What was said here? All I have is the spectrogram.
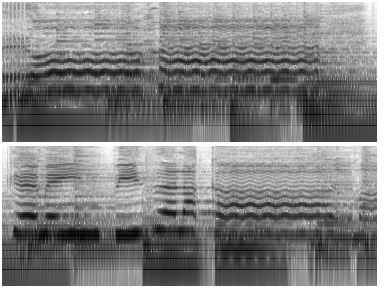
Roja que me impide la calma.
